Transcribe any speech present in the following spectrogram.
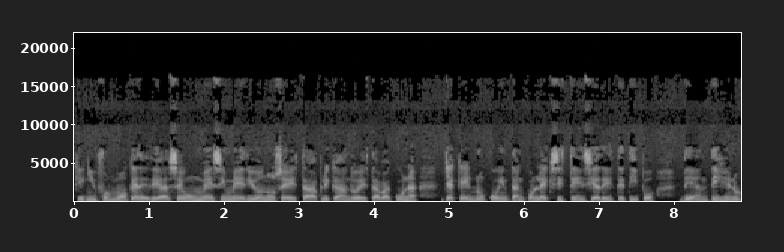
quien informó que desde hace un mes y medio no se está aplicando esta vacuna, ya que no cuentan con la existencia de este tipo de antígeno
